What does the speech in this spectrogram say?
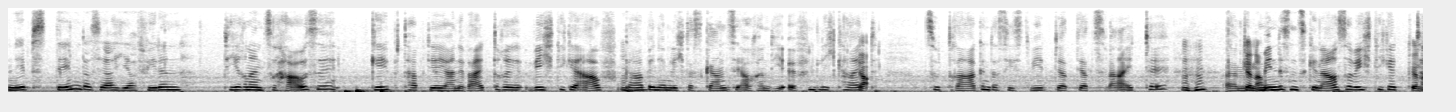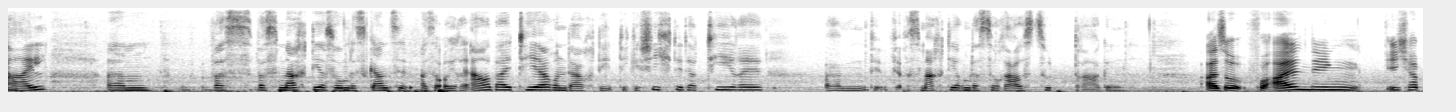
Nebst dem, dass ihr hier vielen Tieren ein Zuhause gibt, habt ihr ja eine weitere wichtige Aufgabe, nämlich das Ganze auch an die Öffentlichkeit Mhm. Ja. zu tragen. Das ist wie der, der zweite, ähm, genau. mindestens genauso wichtige Genau. Teil. Ähm, was, was macht ihr so um das Ganze, also eure Arbeit hier und auch die, die Geschichte der Tiere? Ähm, was macht ihr, um das so rauszutragen? Also vor allen Dingen, ich habe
